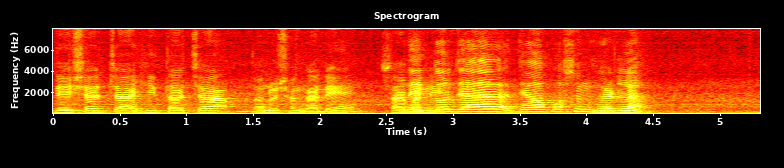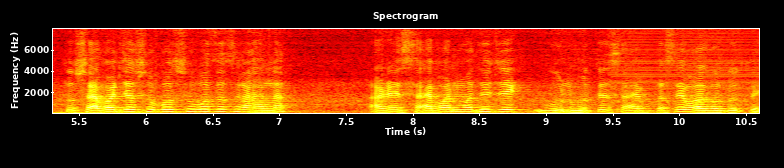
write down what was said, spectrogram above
देशाच्या हिताच्या अनुषंगाने साहेबांनी तो ज्या जेव्हापासून घडला तो साहेबांच्या सोबत सोबतच राहिला. आणि साहेबांमध्ये जे गुण होते साहेब कसे वागत होते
